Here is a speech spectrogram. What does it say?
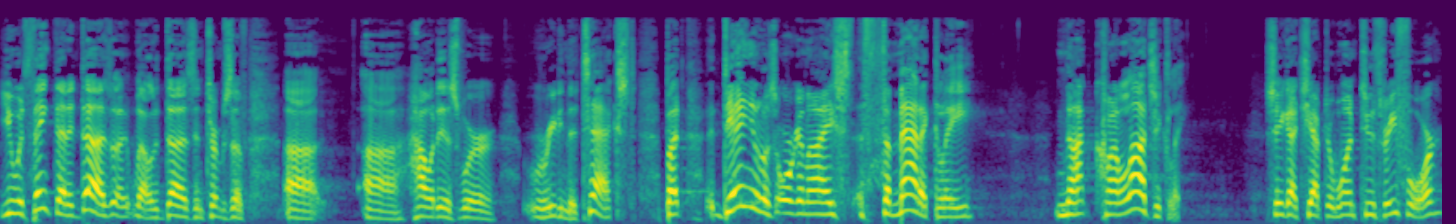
You would think that it does. Uh, well, it does in terms of uh, uh, how it is we're reading the text. But Daniel is organized thematically, not chronologically. So you got chapter 1, 2, 3, 4.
